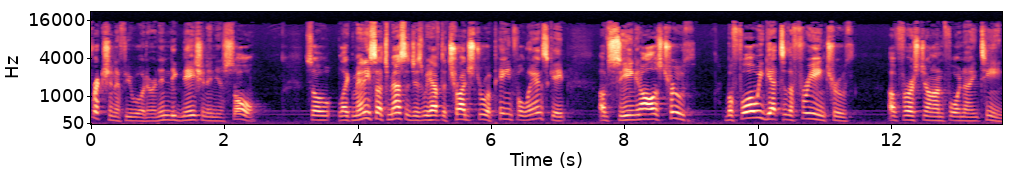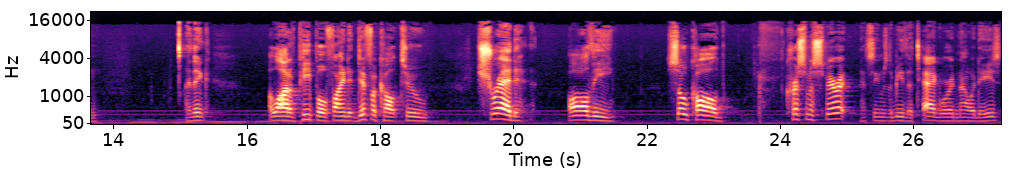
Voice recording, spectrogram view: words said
friction, if you would, or an indignation in your soul. So, like many such messages, we have to trudge through a painful landscape of seeing it all as truth before we get to the freeing truth of 1 John 4:19. I think a lot of people find it difficult to shred all the so-called Christmas spirit that seems to be the tag word nowadays.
